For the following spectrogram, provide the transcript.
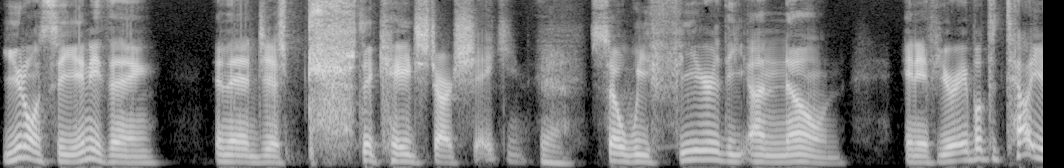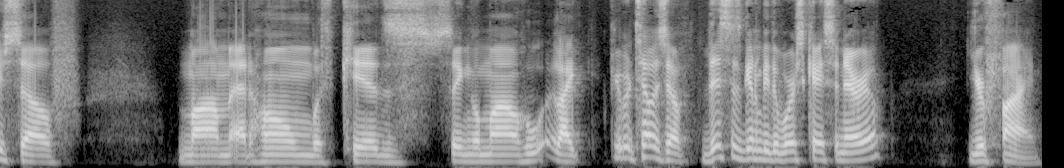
you don't see anything, and then just the cage starts shaking. Yeah. So we fear the unknown. And if you're able to tell yourself, mom at home with kids, single mom, who like, if you're able to tell yourself, this is gonna be the worst case scenario, you're fine.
